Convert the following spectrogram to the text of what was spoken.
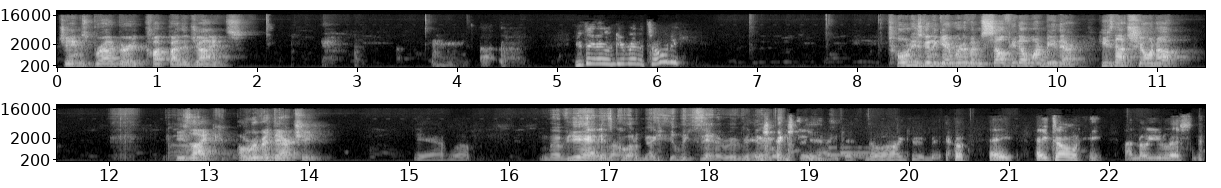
James Bradberry cut by the Giants. Uh, you think they're going to get rid of Tony? Tony's going to get rid of himself. He don't want to be there. He's not showing up. He's uh, like a Arrivederci. Yeah, well. But if you had his quarterback, he'd be saying Arrivederci. yeah, okay. No argument. Hey, hey, Tony, I know you listening.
